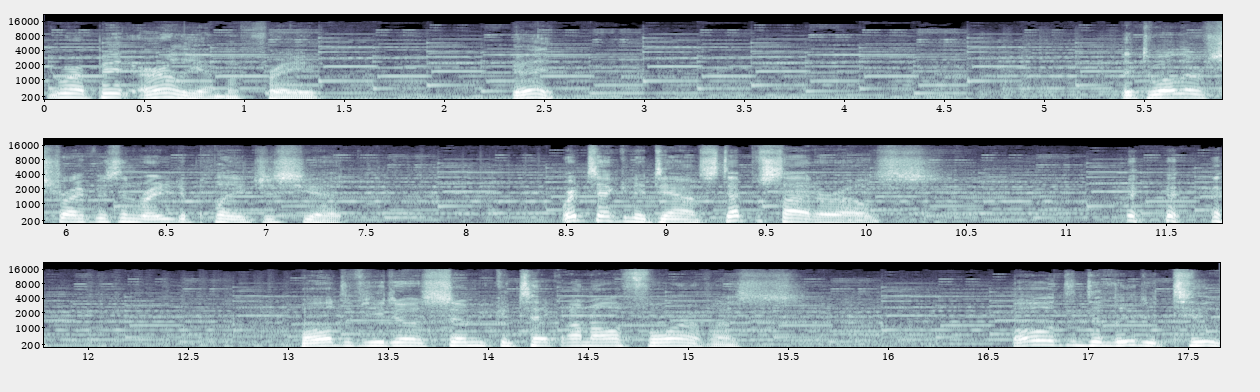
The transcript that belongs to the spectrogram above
You were a bit early, I'm afraid. Good. The Dweller of Strife isn't ready to play just yet. We're taking it down. Step aside or else. Bold of you to assume you can take on all four of us. Bold and deluded too.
